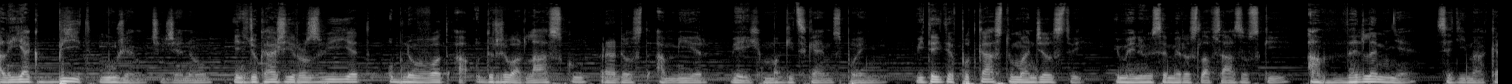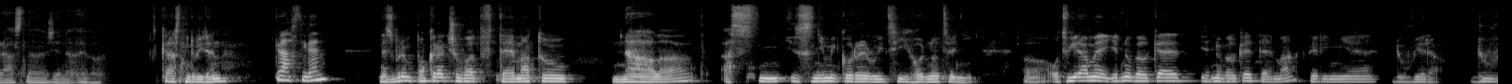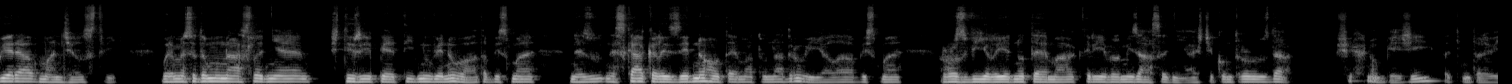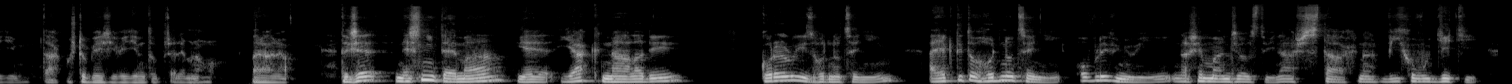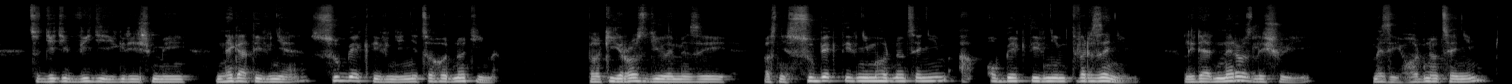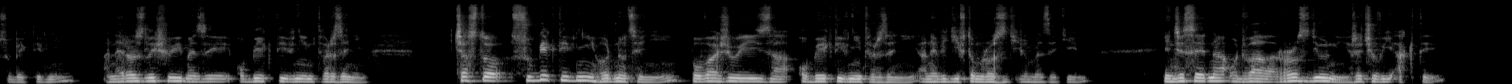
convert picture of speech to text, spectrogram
ale jak být mužem či ženou, jenž dokáží rozvíjet, obnovovat a udržovat lásku, radost a mír v jejich magickém spojení. Vítejte v podcastu Manželství. Jmenuji se Miroslav Sázovský a vedle mě sedí má krásná žena Eva. Krásný dobrý den. Krásný den. Dnes budeme pokračovat v tématu nálad a s, s nimi korelujících hodnocení. Otvíráme jedno velké, jedno velké téma, kterým je důvěra. Důvěra v manželství. Budeme se tomu následně 4-5 týdnů věnovat, aby jsme neskákali z jednoho tématu na druhý, ale aby jsme rozvíjeli jedno téma, který je velmi zásadní. A ještě kontrolu zda všechno běží, zatím to nevidím. Tak, už to běží, vidím to přede mnou. Paráda. Takže dnešní téma je, jak nálady korelují s hodnocením a jak tyto hodnocení ovlivňují naše manželství, náš vztah, na výchovu dětí. Co děti vidí, když my negativně, subjektivně něco hodnotíme. Velký rozdíly mezi vlastně subjektivním hodnocením a objektivním tvrzením. Lidé nerozlišují mezi hodnocením subjektivním a nerozlišují mezi objektivním tvrzením. Často subjektivní hodnocení považují za objektivní tvrzení a nevidí v tom rozdíl mezi tím. Jenže se jedná o dva rozdílný řečový akty,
